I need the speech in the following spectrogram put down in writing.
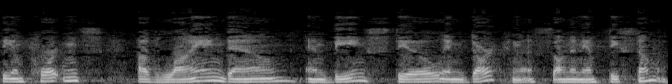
the importance of lying down and being still in darkness on an empty stomach.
